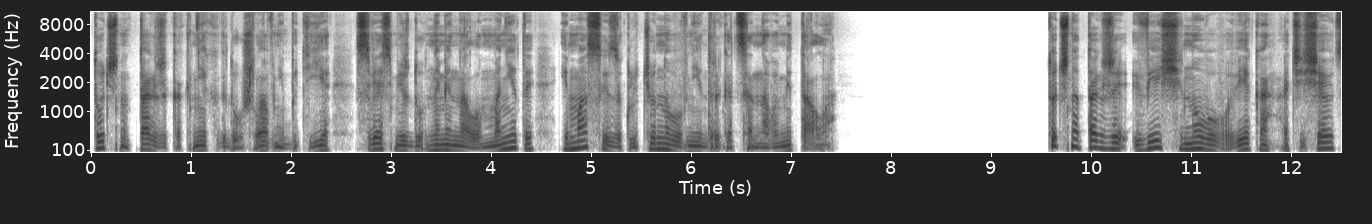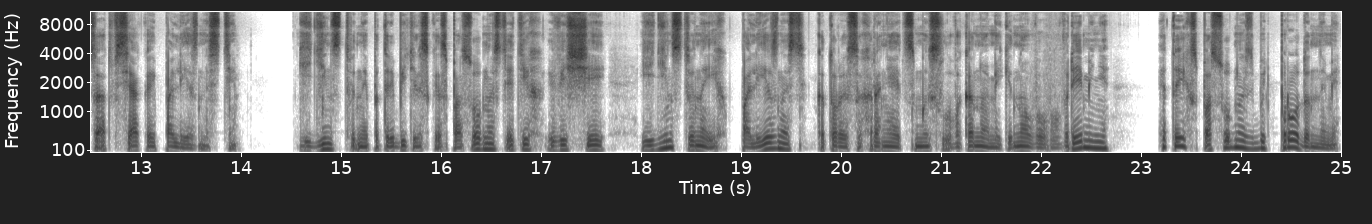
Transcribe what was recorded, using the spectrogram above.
точно так же, как некогда ушла в небытие связь между номиналом монеты и массой заключенного в ней драгоценного металла. Точно так же вещи нового века очищаются от всякой полезности. Единственная потребительская способность этих вещей, единственная их полезность, которая сохраняет смысл в экономике нового времени, это их способность быть проданными,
